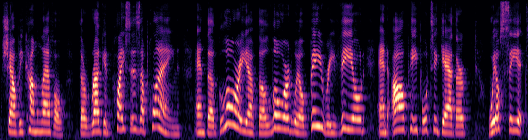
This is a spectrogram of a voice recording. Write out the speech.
shall become level, the rugged places a plain, and the glory of the Lord will be revealed, and all people together will see it,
